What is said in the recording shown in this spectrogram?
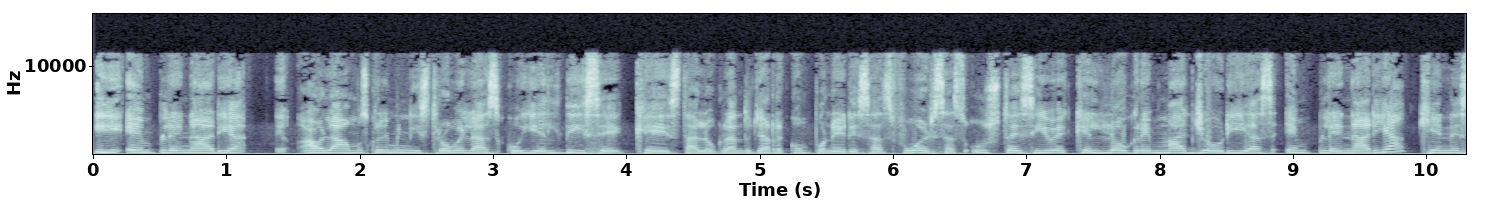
Y en plenaria eh, hablábamos con el ministro Velasco y él dice que está logrando ya recomponer esas fuerzas. ¿Usted sí ve que logre mayorías en plenaria? ¿Quiénes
